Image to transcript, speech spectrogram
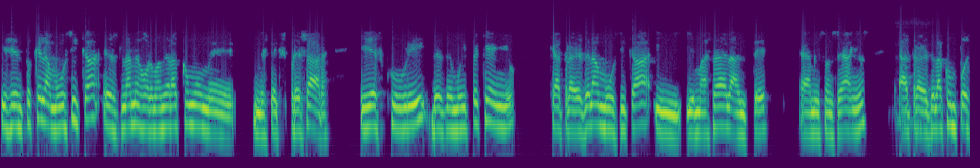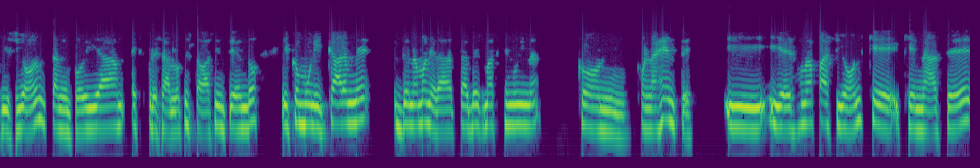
y siento que la música es la mejor manera como me, me sé expresar y descubrí desde muy pequeño que a través de la música y, y más adelante, a mis 11 años, a través de la composición también podía expresar lo que estaba sintiendo y comunicarme de una manera tal vez más genuina con, con la gente. Y, y, es una pasión que, que nace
